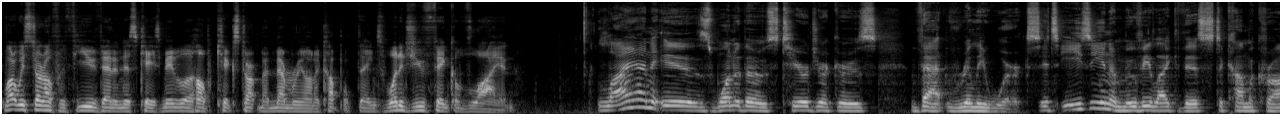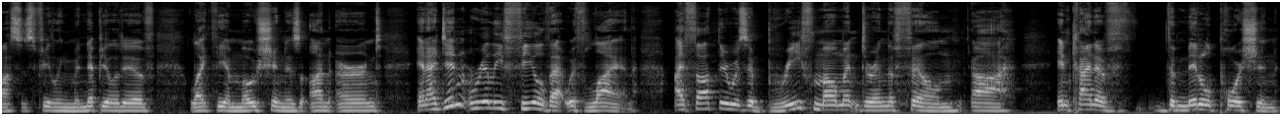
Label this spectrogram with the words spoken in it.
why don't we start off with you then? In this case, maybe it'll help kickstart my memory on a couple things. What did you think of Lion? Lion is one of those tearjerkers that really works. It's easy in a movie like this to come across as feeling manipulative, like the emotion is unearned, and I didn't really feel that with Lion. I thought there was a brief moment during the film, uh, in kind of the middle portion,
